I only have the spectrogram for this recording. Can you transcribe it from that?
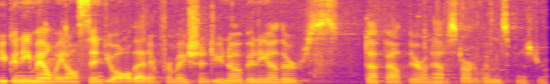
you can email me and I'll send you all that information. Do you know of any other stuff out there on how to start a women's ministry?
